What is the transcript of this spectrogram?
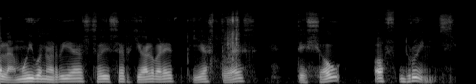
Hola, muy buenos días, soy Sergio Álvarez y esto es The Show of Dreams.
